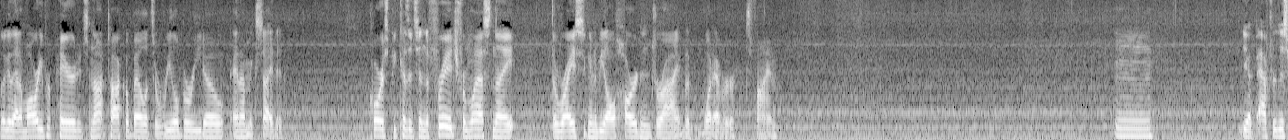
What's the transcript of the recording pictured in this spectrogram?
Look at that. I'm already prepared. It's not Taco Bell, it's a real burrito, and I'm excited. Of course, because it's in the fridge from last night, the rice is going to be all hard and dry, but whatever. It's fine. Mm. Yep, after this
